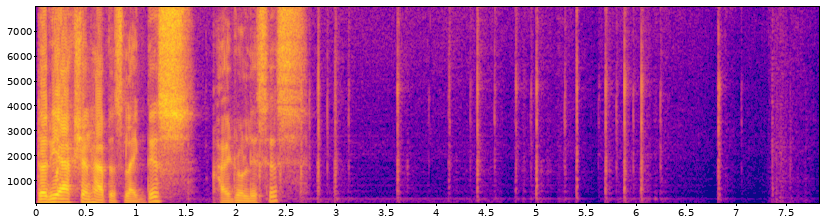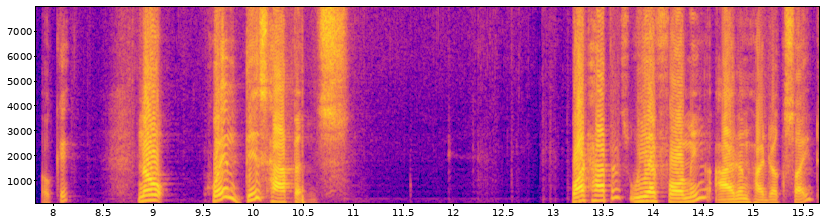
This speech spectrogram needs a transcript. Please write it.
the reaction happens like this hydrolysis okay now when this happens what happens we are forming iron hydroxide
